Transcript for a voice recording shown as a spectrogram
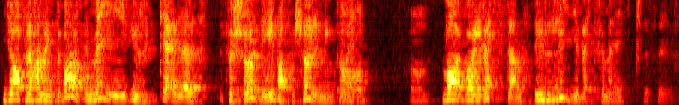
Ja, för det handlar inte bara om mig i yrke eller försörj, det är bara försörjning för mig. Ja. ja, Vad, vad är resten? Det är livet för mig. precis.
